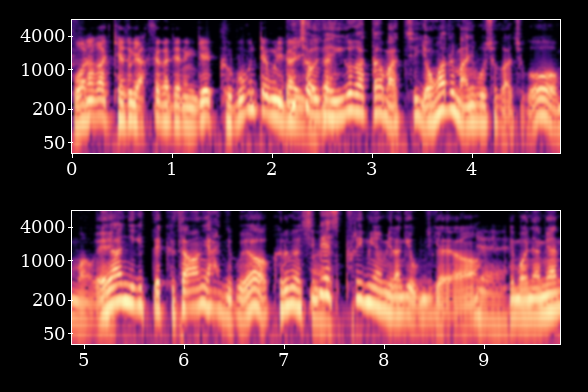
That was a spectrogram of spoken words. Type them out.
원화가 계속 약세가 되는 게 그 부분 때문이다 그렇죠. 이거죠? 그러니까 이걸 갖다가 마치 영화들 많이 보셔가지고 뭐 외환위기 때 그 상황이 아니고요. 그러면 CDS 프리미엄이라는 게 움직여요. 예. 이게 뭐냐면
